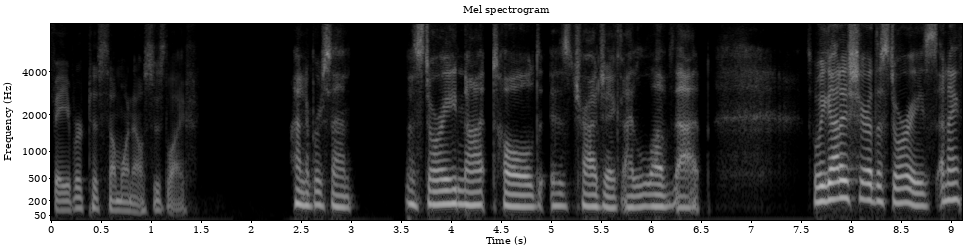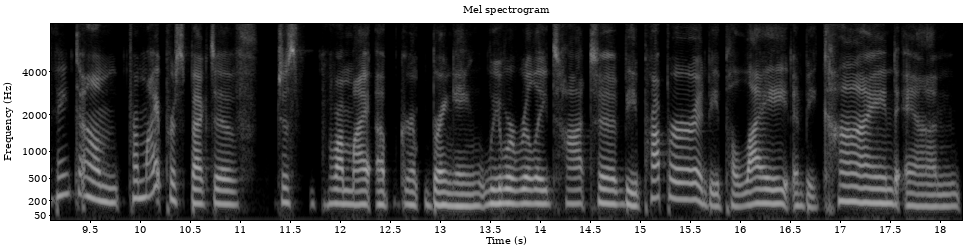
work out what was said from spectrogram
favor to someone else's life. 100%. The story not told is tragic. I love that. So we got to share the stories. And I think um, from my perspective, just from my upbringing, we were really taught to be proper and be polite and be kind and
